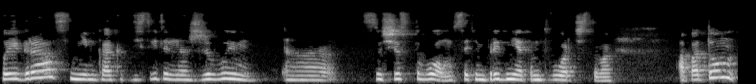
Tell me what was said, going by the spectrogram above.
поиграл с ним как действительно живым э, существом, с этим предметом творчества, а потом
